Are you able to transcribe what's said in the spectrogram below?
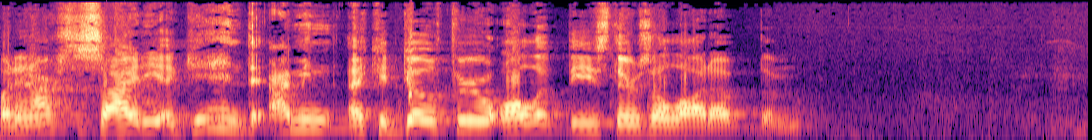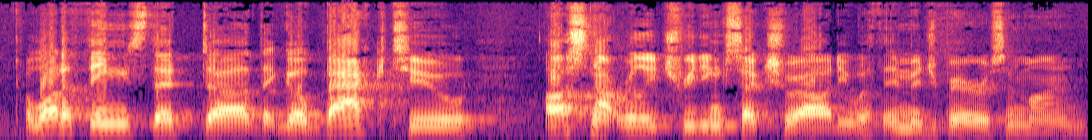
But in our society, again, I mean, I could go through all of these, there's a lot of them. A lot of things that, uh, that go back to us not really treating sexuality with image bearers in mind.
